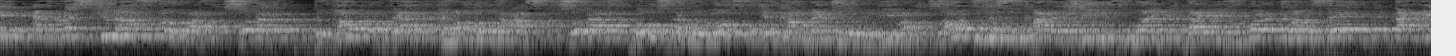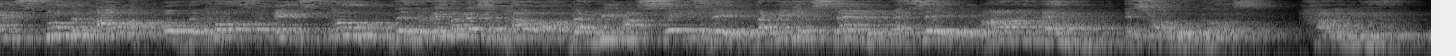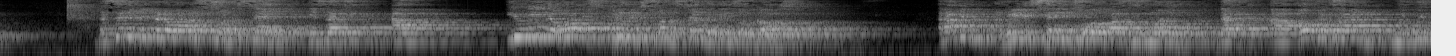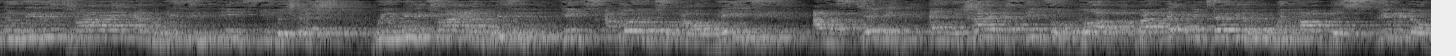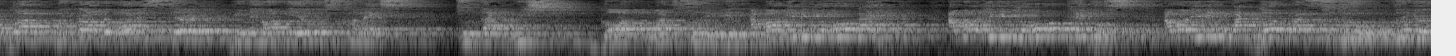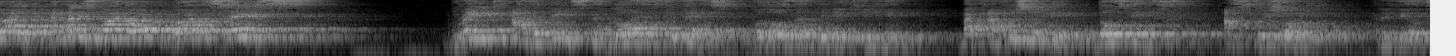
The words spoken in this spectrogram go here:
our basic understanding and we challenge things of God. But let me tell you, without the Spirit of God, without the Holy Spirit, you may not be able to connect to that which God wants to reveal about even your own life, about even your own purpose, about even what God wants to do through your life. And that is why the Word of God says, Great are the things that God has for those that believe in Him. But unfortunately, those things are spiritually revealed.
